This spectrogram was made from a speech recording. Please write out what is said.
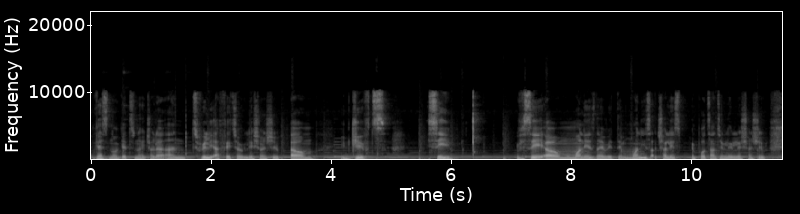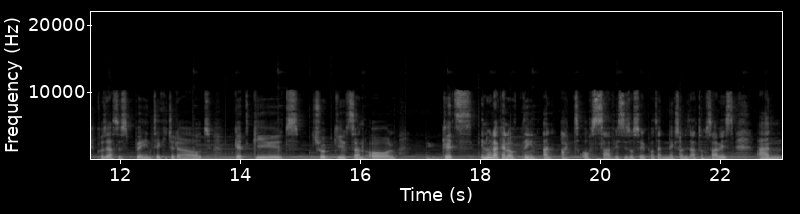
You guys not get to know each other and it really affects your relationship um gifts. See if you say um, money is not everything money is actually important in relationship because you have to spend take each other out get gifts throw gifts and all you know that kind of thing an act of service is also important next one is act of service and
